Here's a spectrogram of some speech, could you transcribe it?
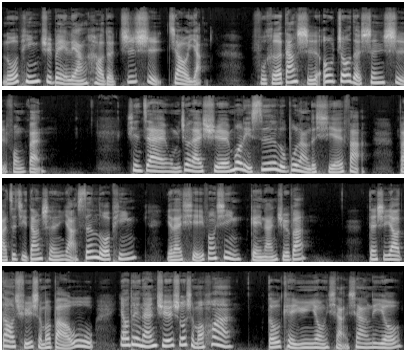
罗平具备良好的知识教养，符合当时欧洲的绅士风范。现在，我们就来学莫里斯·卢布朗的写法，把自己当成亚森·罗平，也来写一封信给男爵吧。但是，要盗取什么宝物，要对男爵说什么话，都可以运用想象力哦。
